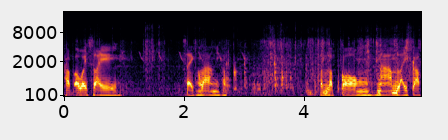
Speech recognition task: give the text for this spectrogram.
ครับเอาไว้ใส่ใส่ข้างล่างนี่ครับสำหรับกองน้ำไหลกลับ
